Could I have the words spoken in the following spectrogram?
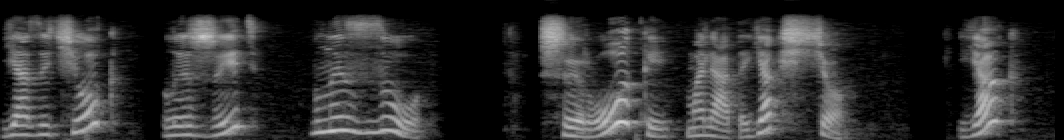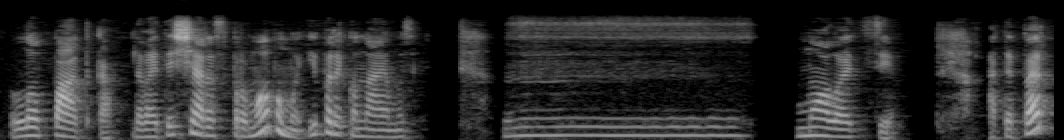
Язичок лежить внизу. Широкий малята, як що? Як лопатка. Давайте ще раз промовимо і переконаємось. Молодці. А тепер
